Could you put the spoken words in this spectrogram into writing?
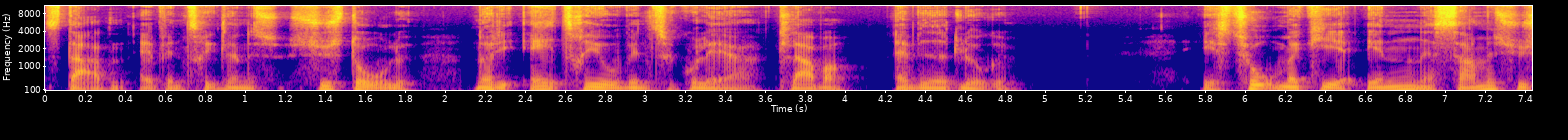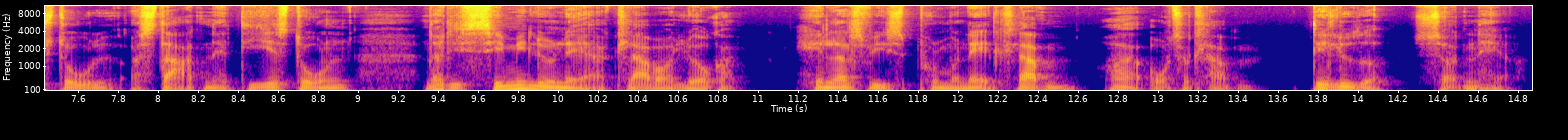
starten af ventriklernes systole, når de atrioventrikulære klapper er ved at lukke. S2 markerer enden af samme systole og starten af diastolen, når de semilunære klapper lukker, henholdsvis pulmonalklappen og aortaklappen. Det lyder sådan her.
